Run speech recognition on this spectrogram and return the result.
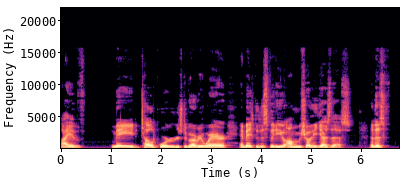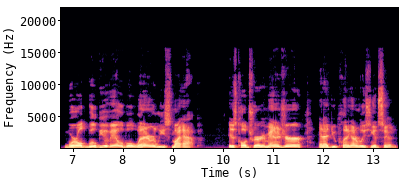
I've made teleporters to go everywhere, and basically this video, I'm going to show you guys this. And this world will be available when I release my app. It is called Terraria Manager, and I do planning on releasing it soon.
